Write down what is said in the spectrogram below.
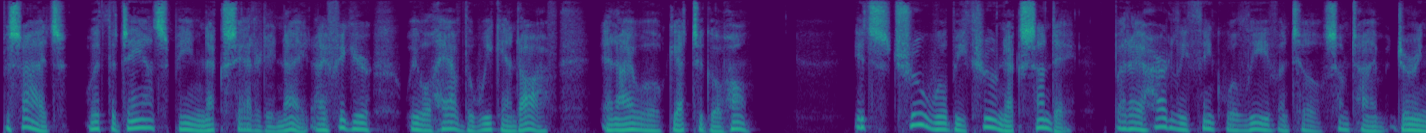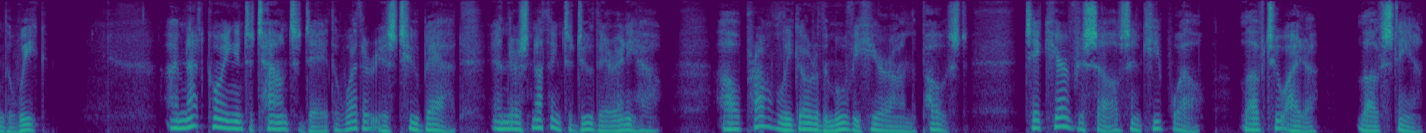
Besides, with the dance being next Saturday night, I figure we will have the weekend off and I will get to go home. It's true we'll be through next Sunday, but I hardly think we'll leave until sometime during the week. I'm not going into town today. The weather is too bad, and there's nothing to do there anyhow. I'll probably go to the movie here on the post. Take care of yourselves and keep well. Love to Ida. Love Stan.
